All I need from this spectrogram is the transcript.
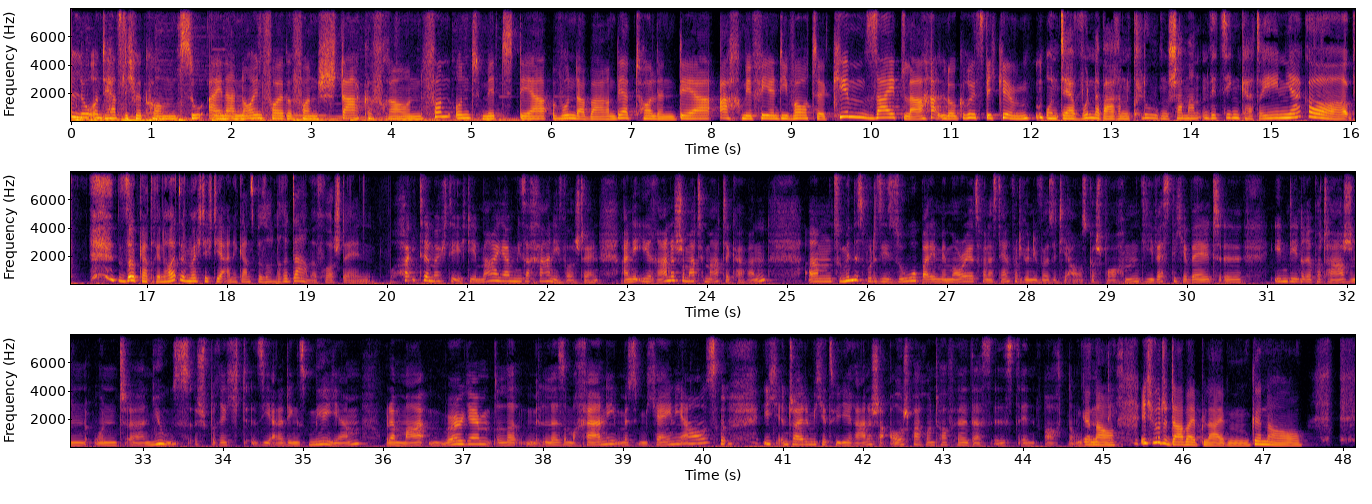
Hallo und herzlich willkommen zu einer neuen Folge von Starke Frauen von und mit der wunderbaren, der tollen, der, ach, mir fehlen die Worte, Kim Seidler. Hallo, grüß dich, Kim. Und der wunderbaren, klugen, charmanten, witzigen Katrin Jakob. So, Katrin, heute möchte ich dir eine ganz besondere Dame vorstellen. Heute möchte ich dir Maya Misachani vorstellen, eine iranische Mathematikerin. Ähm, zumindest wurde sie so bei den Memorials von der Stanford University ausgesprochen. Die westliche Welt äh, in den Reportagen und äh, News spricht sie allerdings Miriam oder Ma Miriam Lezamachani Michani aus. Ich entscheide mich jetzt für die iranische Aussprache und hoffe, das ist in Ordnung. Genau. Ich würde dabei bleiben. Genau.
